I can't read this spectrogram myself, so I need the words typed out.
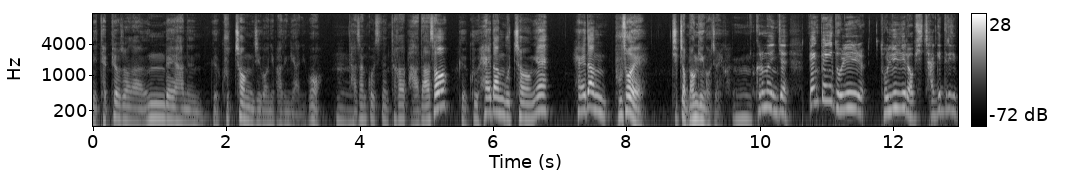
이 대표 전화 응대하는 그 구청 직원이 받은 게 아니고 음. 다산 콜센터가 받아서 그, 그 해당 구청의 해당 부서에 직접 넘긴 거죠 이걸. 음, 그러면 이제 뺑뺑이 돌릴 돌릴 일 없이 자기들이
